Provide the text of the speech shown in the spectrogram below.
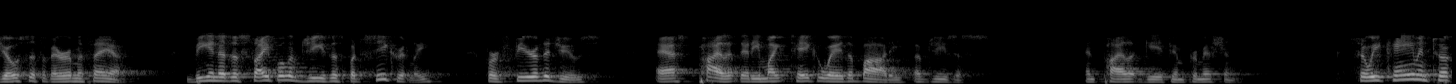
Joseph of Arimathea, being a disciple of Jesus, but secretly, for fear of the Jews, asked Pilate that he might take away the body of Jesus. And Pilate gave him permission. So he came and took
